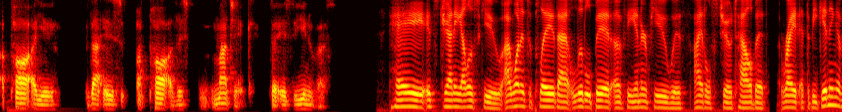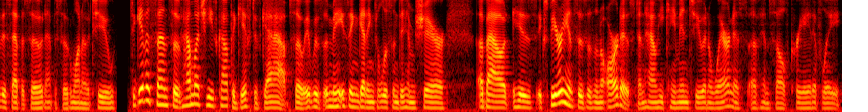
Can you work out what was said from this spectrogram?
a part of you that is a part of this magic that is the universe. Hey, it's Jenny Eliscu. I wanted to play that little bit of the interview with Idles' Joe Talbot right at the beginning of this episode, episode 102, to give a sense of how much he's got the gift of gab. So it was amazing getting to listen to him share about his experiences as an artist and how he came into an awareness of himself creatively.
